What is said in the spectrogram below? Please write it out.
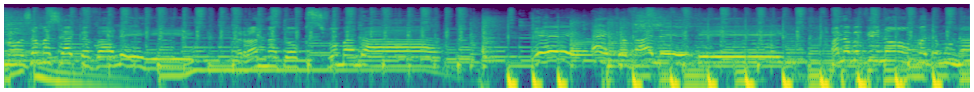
ziaranaoksy ama eh, eh, ka valee eh. anabavina madamoa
